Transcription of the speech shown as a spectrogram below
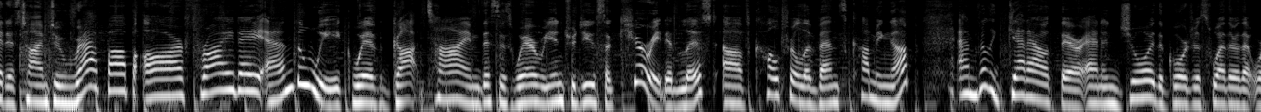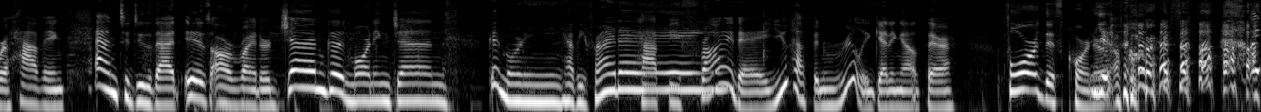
It is time to wrap up our Friday and the week with Got Time. This is where we introduce a curated list of cultural events coming up and really get out there and enjoy the gorgeous weather that we're having. And to do that is our writer, Jen. Good morning, Jen. Good morning. Happy Friday. Happy Friday. You have been really getting out there for this corner, of course. I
